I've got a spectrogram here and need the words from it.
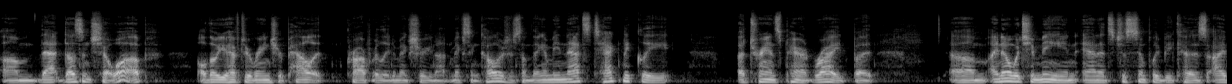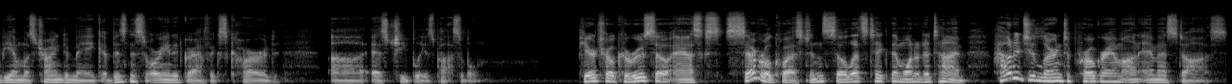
um, that doesn't show up. Although you have to arrange your palette properly to make sure you're not mixing colors or something. I mean, that's technically a transparent write, but um, I know what you mean, and it's just simply because IBM was trying to make a business-oriented graphics card uh, as cheaply as possible. Pietro Caruso asks several questions, so let's take them one at a time. How did you learn to program on MS-DOS?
